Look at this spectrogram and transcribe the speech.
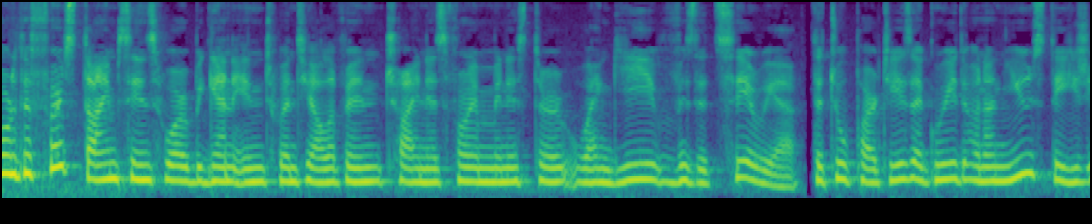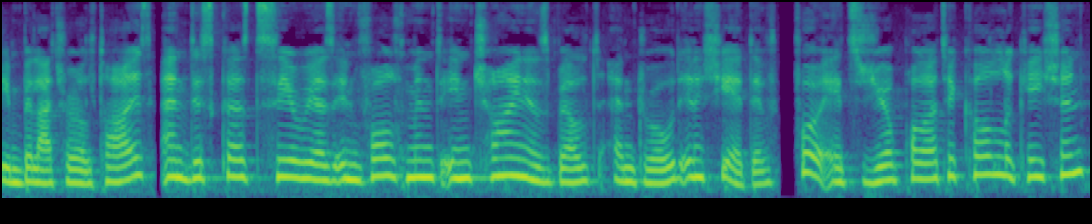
For the first time since war began in 2011, China's Foreign Minister Wang Yi visits Syria. The two parties agreed on a new stage in bilateral ties and discussed Syria's involvement in China's Belt and Road Initiative for its geopolitical location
